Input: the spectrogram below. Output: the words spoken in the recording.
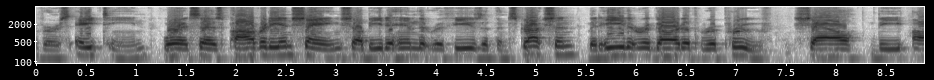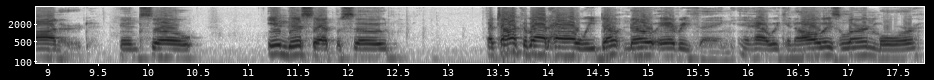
verse 18, where it says, Poverty and shame shall be to him that refuseth instruction, but he that regardeth reproof shall be honored. And so, in this episode, I talk about how we don't know everything and how we can always learn more,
